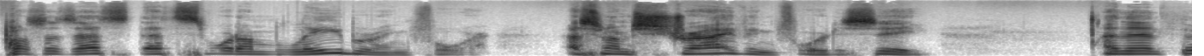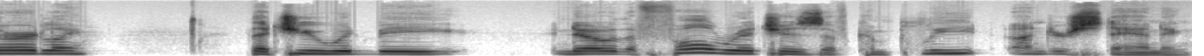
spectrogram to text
Paul says that's that's what I'm laboring for. That's what I'm striving for to see. And then thirdly, that you would be know the full riches of complete understanding,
